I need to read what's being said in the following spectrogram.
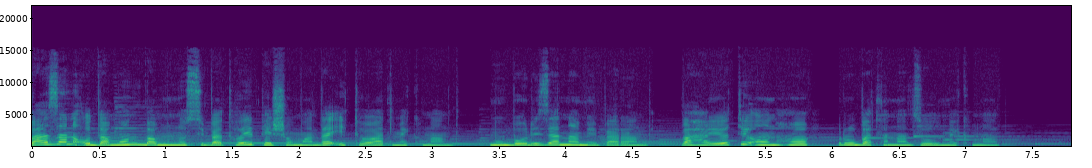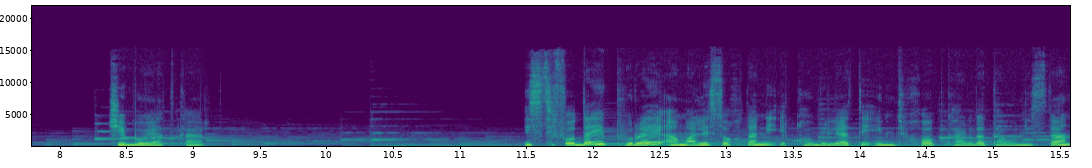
Баъзан одамон ба муносибатҳои пешомада итоат мекунанд мубориза намебаранд ва ҳаёти онҳо рӯ ба таназзул мекунад чӣ бояд кард? Истифодаи пурраи амалӣ сохтани қобилияти интихоб карда тавонистан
